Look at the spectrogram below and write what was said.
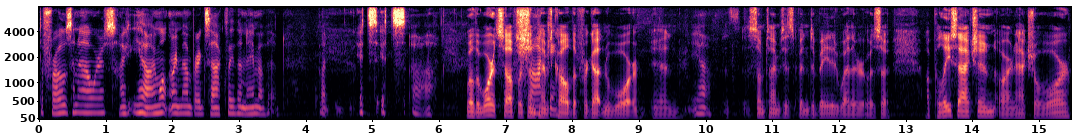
the Frozen Hours. I, yeah, I won't remember exactly the name of it, but it's it's. Uh, well, the war itself was shocking. sometimes called the Forgotten War, and yeah, it's, sometimes it's been debated whether it was a, a police action or an actual war.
